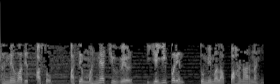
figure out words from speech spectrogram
धन्यवादित असो असे म्हणण्याची वेळ येईपर्यंत तुम्ही मला पाहणार नाही.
